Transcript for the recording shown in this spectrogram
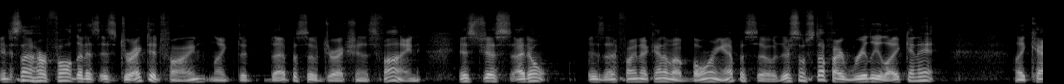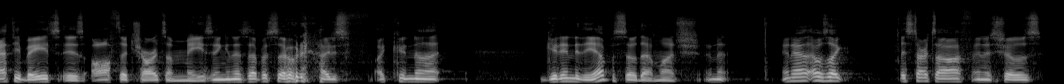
and it's not her fault that it's, it's directed fine. Like the the episode direction is fine. It's just I don't is I find it kind of a boring episode. There's some stuff I really like in it. Like Kathy Bates is off the charts, amazing in this episode. I just I could not get into the episode that much, and and I, I was like, it starts off and it shows.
